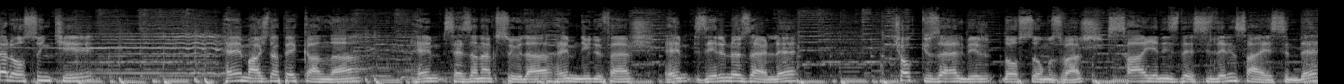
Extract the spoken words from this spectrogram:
Şükürler olsun ki hem Ajda Pekkan'la hem Sezen Aksu'yla hem Nilüfer hem Zerin Özer'le çok güzel bir dostluğumuz var. Sayenizde sizlerin sayesinde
